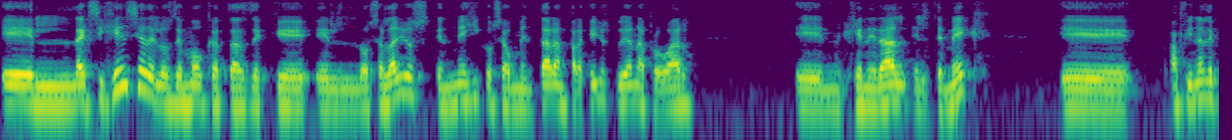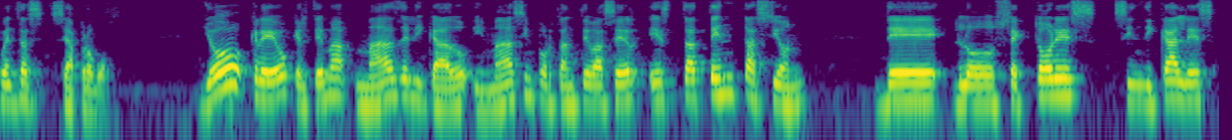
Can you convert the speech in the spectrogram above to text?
la exigencia de los demócratas de que los salarios en México se aumentaran para que ellos pudieran aprobar en general el TEMEC, eh, a final de cuentas se aprobó. Yo creo que el tema más delicado y más importante va a ser esta tentación de los sectores sindicales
